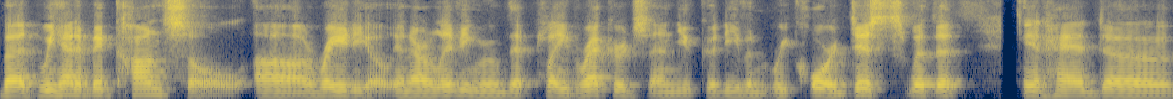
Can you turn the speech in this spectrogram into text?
but we had a big console uh, radio in our living room that played records, and you could even record discs with it it had uh,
